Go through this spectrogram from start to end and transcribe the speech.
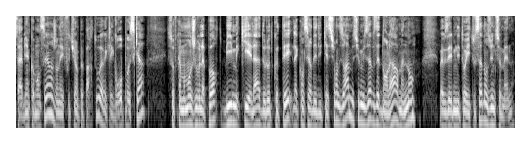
Ça a bien commencé, hein, j'en ai foutu un peu partout avec les gros posca. Sauf qu'à un moment, j'ouvre la porte, bim, qui est là de l'autre côté La conseillère d'éducation en disant, ah, monsieur Musa, vous êtes dans l'art maintenant Bah, Vous allez me nettoyer tout ça dans une semaine.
